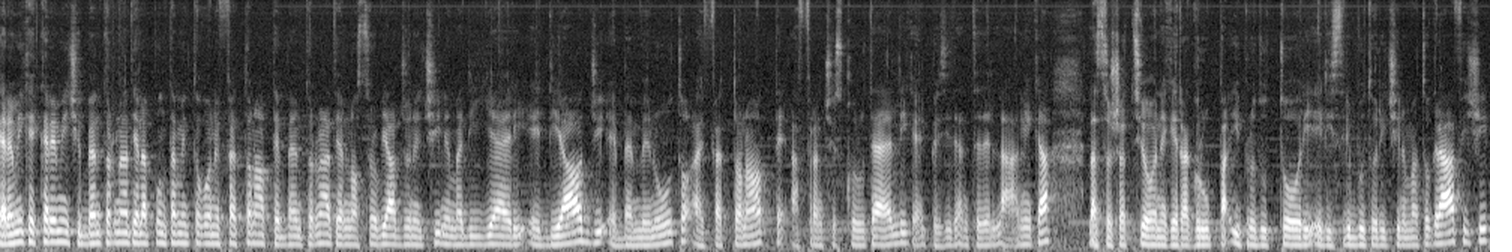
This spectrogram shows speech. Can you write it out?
Cari amiche e cari amici, bentornati all'appuntamento con Effetto Notte e bentornati al nostro viaggio nel cinema di ieri e di oggi e benvenuto a Effetto Notte a Francesco Rutelli che è il presidente dell'ANICA, l'associazione che raggruppa i produttori e i distributori cinematografici.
